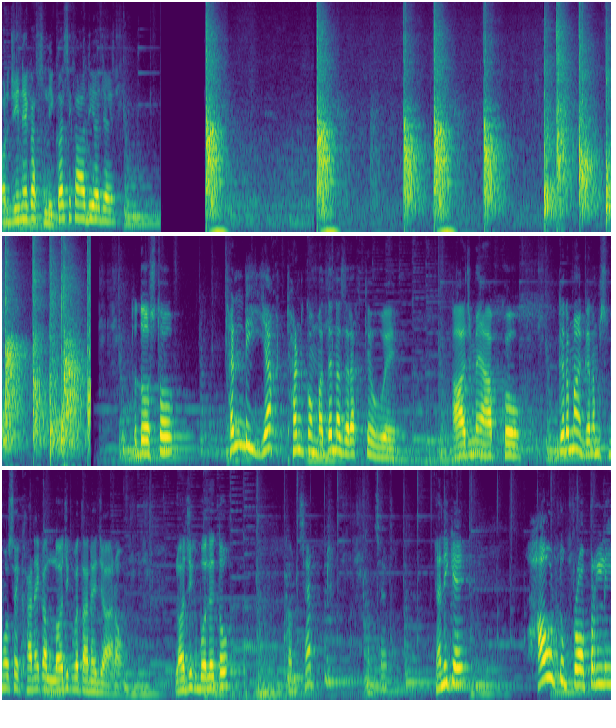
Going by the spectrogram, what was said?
और जीने का सलीका सिखा दिया जाए। दोस्तों ठंडी यक ठंड को मद्देनजर रखते हुए आज मैं आपको गर्मा गर्म समोसे खाने का लॉजिक बताने जा रहा हूँ। लॉजिक बोले तो कंसेप्ट कंसेप्ट यानी कि how to properly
